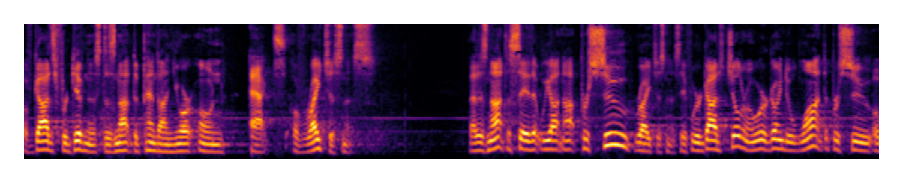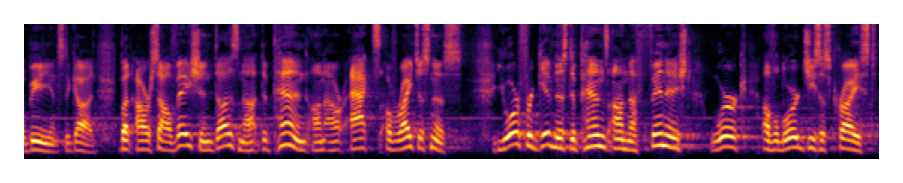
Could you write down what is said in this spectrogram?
of God's forgiveness does not depend on your own acts of righteousness. That is not to say that we ought not pursue righteousness. If we're God's children, we're going to want to pursue obedience to God. But our salvation does not depend on our acts of righteousness. Your forgiveness depends on the finished work of the Lord Jesus Christ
